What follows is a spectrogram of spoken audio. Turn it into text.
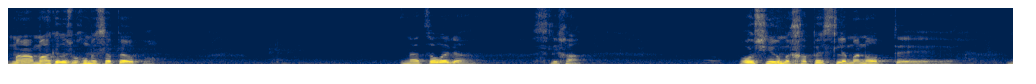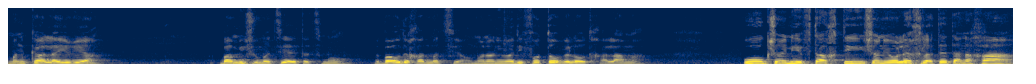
מה, מה הקדוש ברוך הוא מספר פה? נעצור רגע, סליחה. ראש עיר מחפש למנות אה, מנכ"ל לעירייה. בא מישהו מציע את עצמו, ובא עוד אחד מציע, הוא אומר לו, אני מעדיף אותו ולא אותך, למה? הוא, כשאני הבטחתי שאני הולך לתת הנחה,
